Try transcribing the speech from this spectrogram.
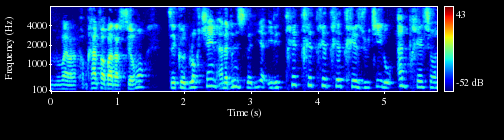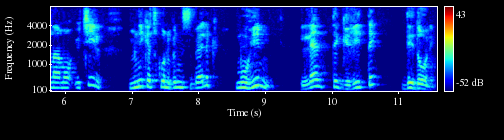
مخالفة بدر sûrement c'est que ال blockchain أنا بالنسبة ليا elle est très très très très très utile و impressionnamment utile ملي كتكون بالنسبة لك مهم l'intégrité des données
